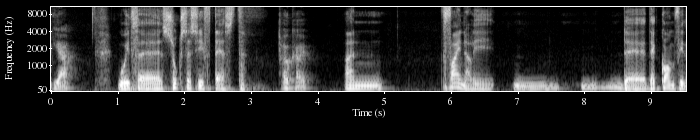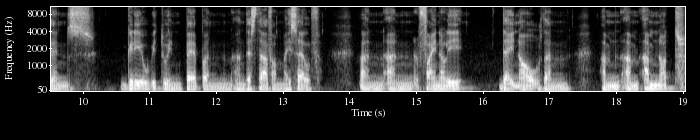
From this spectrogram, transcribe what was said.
Yeah. With a successive test. Okay. And finally, the the confidence grew between Pep and, and the staff and myself, and and finally, they know that I'm I'm I'm not.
